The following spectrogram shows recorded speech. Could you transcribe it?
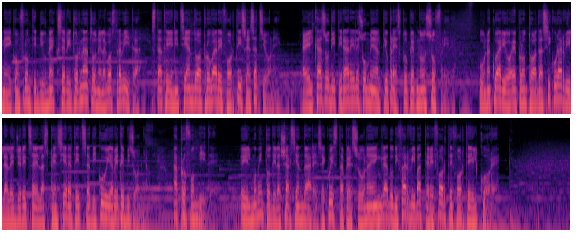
Nei confronti di un ex ritornato nella vostra vita, state iniziando a provare forti sensazioni. È il caso di tirare le somme al più presto per non soffrire. Un acquario è pronto ad assicurarvi la leggerezza e la spensieratezza di cui avete bisogno. Approfondite. È il momento di lasciarsi andare se questa persona è in grado di farvi battere forte forte il cuore.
